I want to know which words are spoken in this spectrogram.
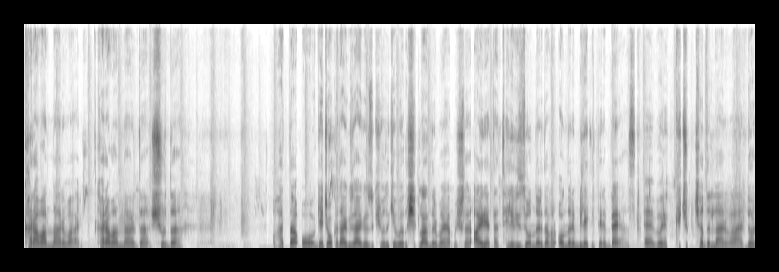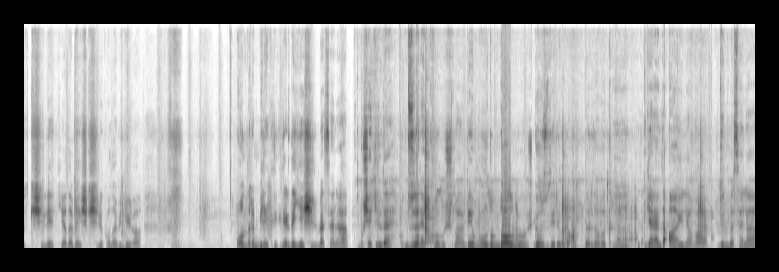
Karavanlar var. Karavanlar da şurada. Hatta o gece o kadar güzel gözüküyordu ki böyle ışıklandırma yapmışlar. Ayrıca televizyonları da var. Onların bileklikleri beyaz. Ee, böyle küçük çadırlar var. 4 kişilik ya da 5 kişilik olabiliyor. Onların bileklikleri de yeşil mesela. Bu şekilde düzenek kurmuşlar. Benim burnum dolmuş. Gözlerimin altlarına bakın. Genelde aile var. Dün mesela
